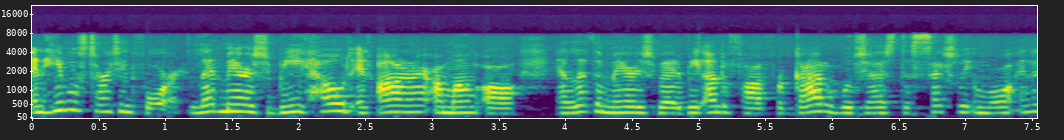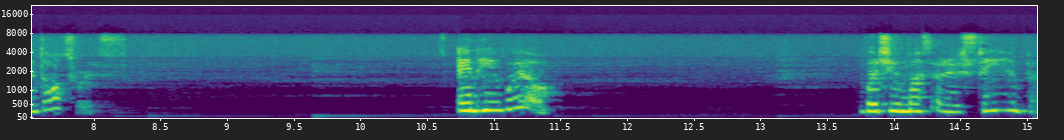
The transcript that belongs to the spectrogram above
in Hebrews 13 4, let marriage be held in honor among all, and let the marriage bed be undefiled, for God will judge the sexually immoral and adulterous. And He will. But you must understand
